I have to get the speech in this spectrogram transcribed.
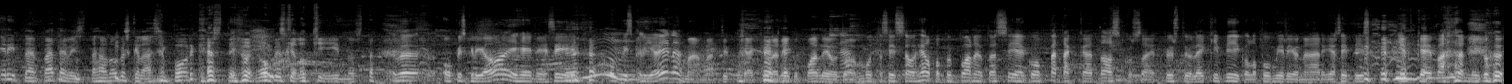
erittäin pätevistä tähän opiskelijaisen podcastiin on opiskelu kiinnosta. Mä Opiskelija-aiheinen siihen, opiskelijaelämään mä tykkään kyllä niin kuin paneutua, Kyllä. mutta siis se on helpompi paneutua siihen, kun on pätäkkää taskussa, että pystyy leikkiin viikonlopun miljonääri ja sitten itkee vähän niin kuin,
